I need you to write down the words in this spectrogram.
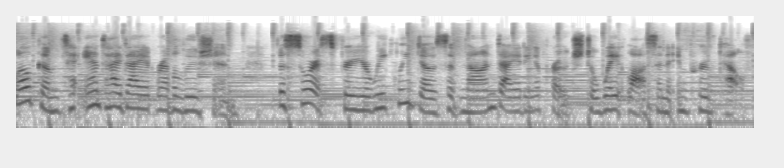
Welcome to Anti Diet Revolution, the source for your weekly dose of non dieting approach to weight loss and improved health.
